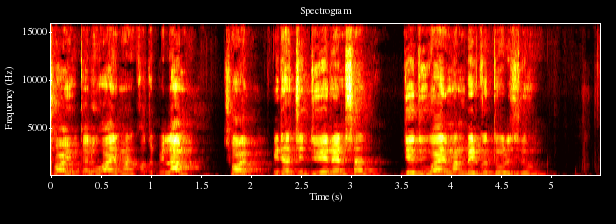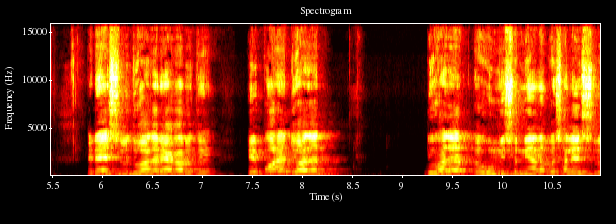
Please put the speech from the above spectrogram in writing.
ছয়। তাহলে ওয়াইয়ের মান কত পেলাম? ছয়। এটা হচ্ছে দুইয়ের অ্যান্সার যেহেতু ওয়াইয়ের মান বের করতে বলেছিল। এটা এসেছিল দু হাজার এগারোতে। এরপরে দু হাজার দু হাজার উনিশশো নিরানব্বই সালে এসেছিল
